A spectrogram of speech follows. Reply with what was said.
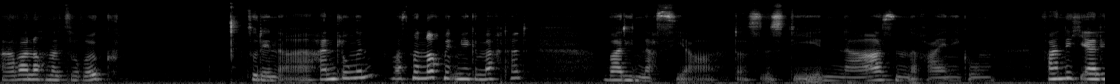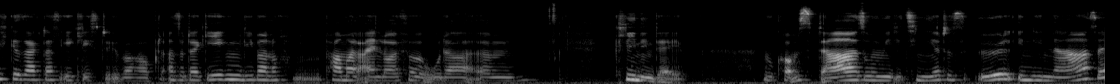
aber nochmal zurück zu den äh, Handlungen, was man noch mit mir gemacht hat, war die Nassia. Das ist die Nasenreinigung. Fand ich ehrlich gesagt das ekligste überhaupt. Also dagegen lieber noch ein paar Mal Einläufe oder ähm, Cleaning Day. Du kommst da so mediziniertes Öl in die Nase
